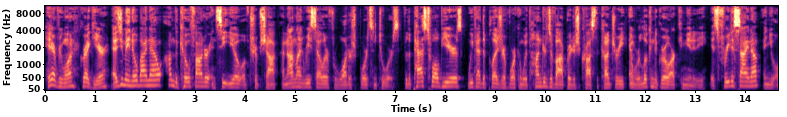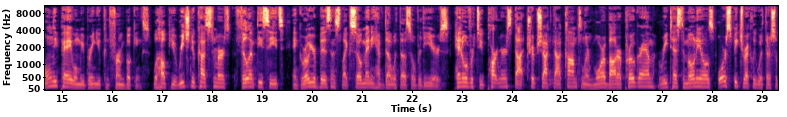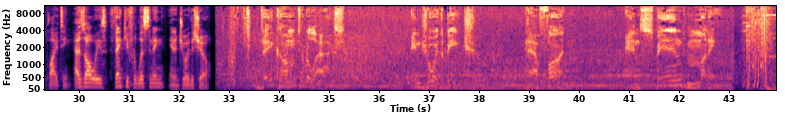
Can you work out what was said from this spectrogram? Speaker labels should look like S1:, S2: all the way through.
S1: Hey everyone, Greg here. As you may know by now, I'm the co-founder and CEO of TripShock, an online reseller for water sports and tours. For the past 12 years, we've had the pleasure of working with hundreds of operators across the country and we're looking to grow our community. It's free to sign up and you only pay when we bring you confirmed bookings. We'll help you reach new customers, fill empty seats, and grow your business like so many have done with us over the years. Head over to partners.tripshock.com to learn more about our program, read testimonials, or speak directly with our supply team. As always, thank you for listening and enjoy the show.
S2: They come to relax, enjoy the beach, have fun, and spend money.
